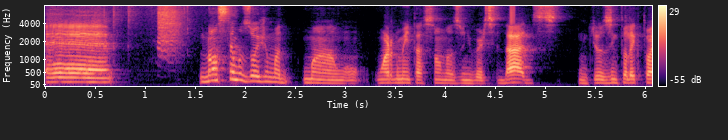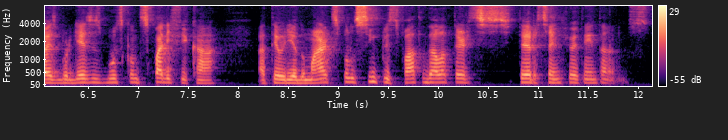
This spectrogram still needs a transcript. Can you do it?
É, nós temos hoje uma, uma, uma argumentação nas universidades em que os intelectuais burgueses buscam desqualificar a teoria do Marx pelo simples fato dela ter, ter 180 anos.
